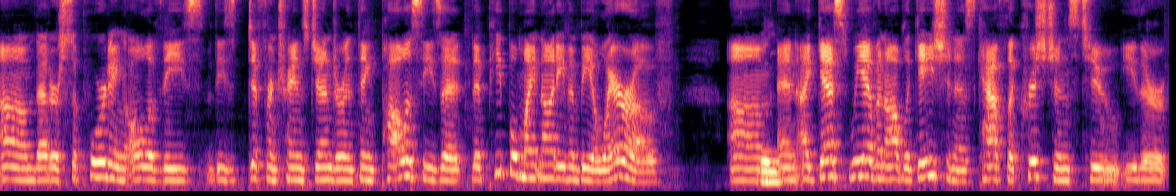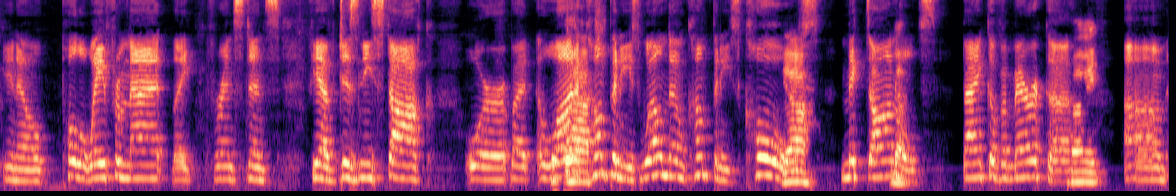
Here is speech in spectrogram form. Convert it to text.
um, that are supporting all of these these different transgender and thing policies that, that people might not even be aware of. Um, Mm. and I guess we have an obligation as Catholic Christians to either, you know, pull away from that. Like, for instance, if you have Disney stock or, but a lot Perhaps. of companies, well known companies, Kohl's, Yeah. McDonald's, Bank of America, right um,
